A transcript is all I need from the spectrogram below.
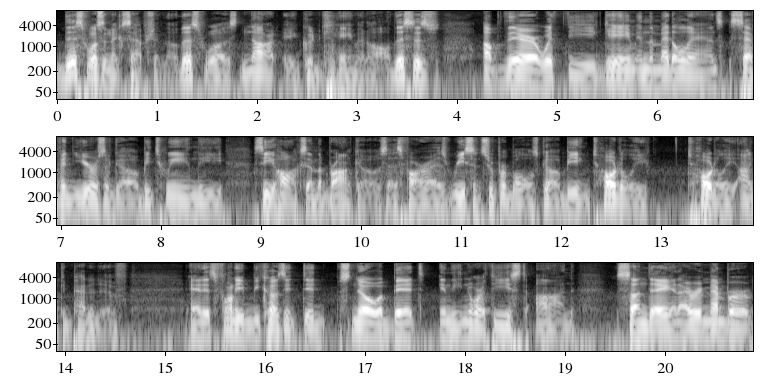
This was an exception, though. This was not a good game at all. This is up there with the game in the Meadowlands seven years ago between the Seahawks and the Broncos, as far as recent Super Bowls go, being totally, totally uncompetitive. And it's funny because it did snow a bit in the Northeast on Sunday. And I remember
